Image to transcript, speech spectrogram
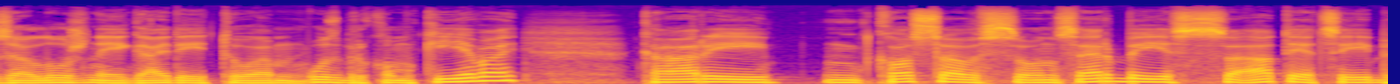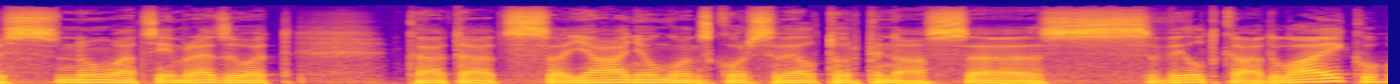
Zelūžnī gaidīto uzbrukumu Kievai, kā arī mm, Kosovas un Serbijas attiecības, nu, acīm redzot, kā tāds Jāņa ugunskurs vēl turpinās svilt kādu laiku.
